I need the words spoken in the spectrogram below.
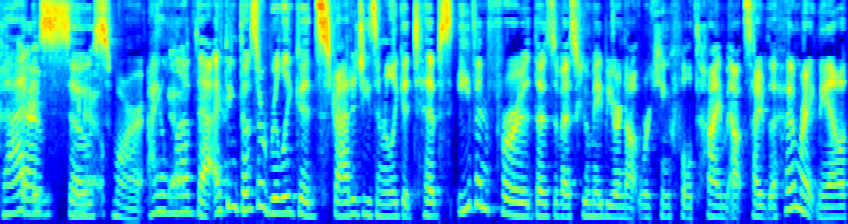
That um, is so you know. smart. I yeah. love that. I think those are really good strategies and really good tips, even for those of us who maybe are not working full time outside of the home right now,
